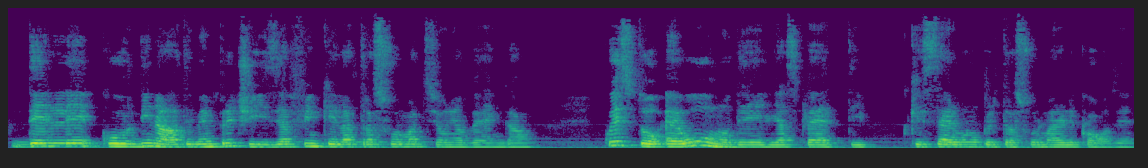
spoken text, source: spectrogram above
delle coordinate ben precise affinché la trasformazione avvenga. Questo è uno degli aspetti che servono per trasformare le cose.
